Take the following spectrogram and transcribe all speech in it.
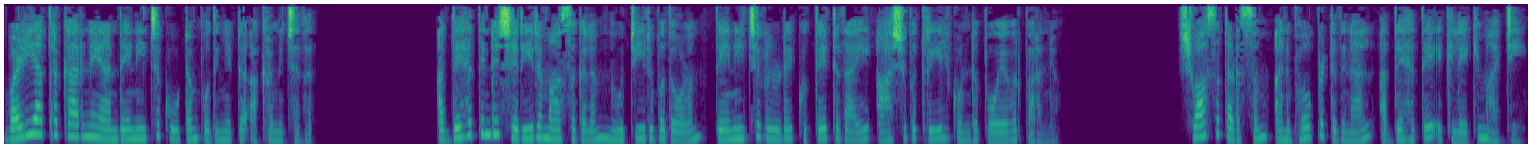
വഴിയാത്രക്കാരനെയാൻ തേനീച്ച കൂട്ടം പൊതിഞ്ഞിട്ട് ആക്രമിച്ചത്. അദ്ദേഹത്തിന്റെ ശരീരമാസകലം നൂറ്റിയിരുപതോളം തേനീച്ചകളുടെ കുത്തേറ്റതായി ആശുപത്രിയിൽ കൊണ്ടുപോയവർ പറഞ്ഞു. ശ്വാസതടസ്സം അനുഭവപ്പെട്ടതിനാൽ അദ്ദേഹത്തെ എക്കിലേക്ക് മാറ്റി.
